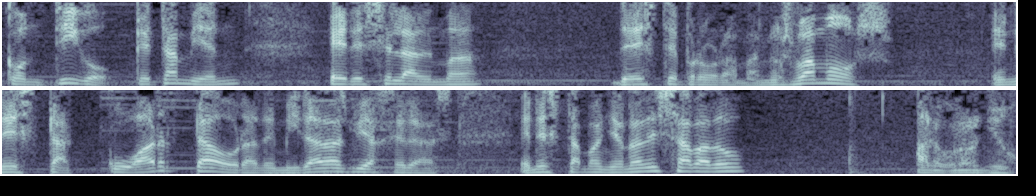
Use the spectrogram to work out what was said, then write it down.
contigo, que también eres el alma de este programa. Nos vamos en esta cuarta hora de miradas viajeras, en esta mañana de sábado, a Logroño.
